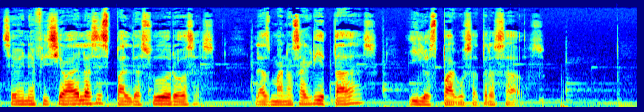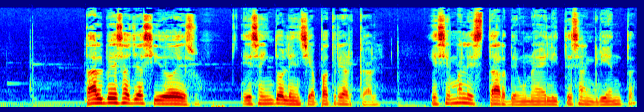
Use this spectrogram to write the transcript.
se beneficiaba de las espaldas sudorosas, las manos agrietadas y los pagos atrasados. Tal vez haya sido eso, esa indolencia patriarcal, ese malestar de una élite sangrienta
